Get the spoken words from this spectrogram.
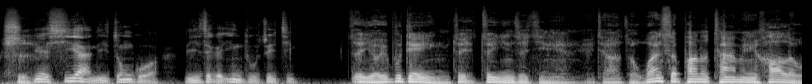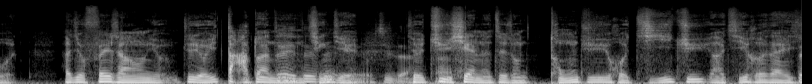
是因为西岸离中国离这个印度最近。这有一部电影最最近这几年也叫做《Once Upon a Time in Hollywood》。他就非常有，就有一大段的情节，就具现了这种同居或集居啊，集合在一起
